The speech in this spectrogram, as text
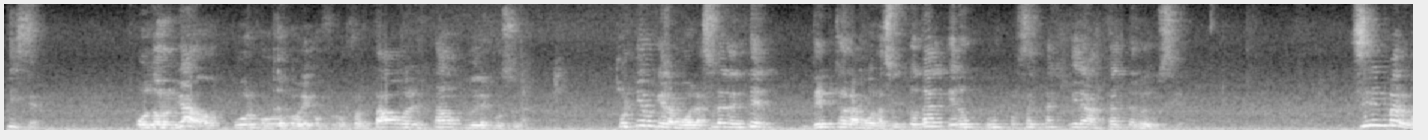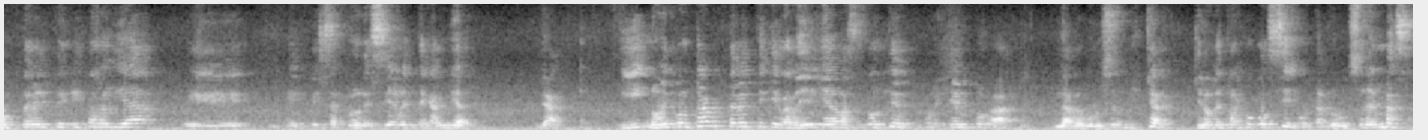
justicia otorgado por, o, ofertado por el Estado pudiera funcionar. ¿Por qué? Porque la población a atender dentro de la población total era un, porcentaje era bastante reducido. Sin embargo, justamente esta realidad eh, empieza progresivamente a cambiar. ¿ya? Y nos encontramos justamente que la medida que va pasando el tiempo, por ejemplo, la revolución industrial, que es lo que trajo consigo, la producción en masa.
